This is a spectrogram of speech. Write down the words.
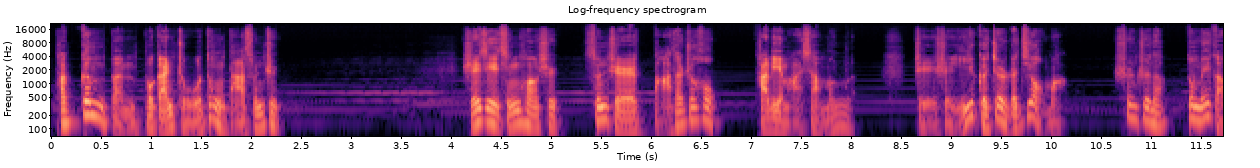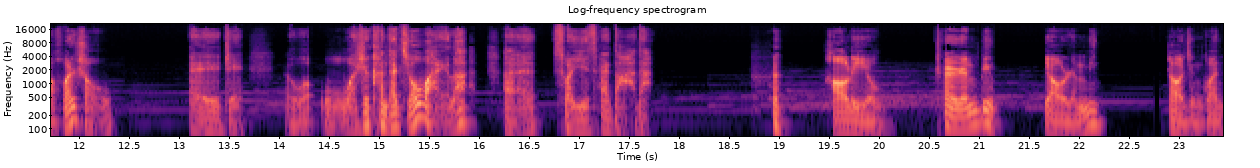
他根本不敢主动打孙志。实际情况是，孙志打他之后，他立马吓懵了，只是一个劲儿的叫骂，甚至呢都没敢还手。哎，这我我是看他脚崴了，哎，所以才打的。哼，好理由，趁人病要人命。赵警官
